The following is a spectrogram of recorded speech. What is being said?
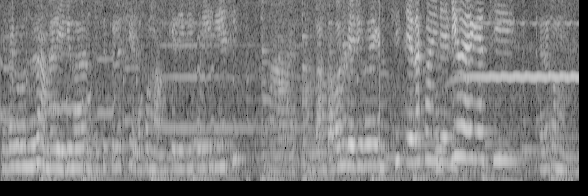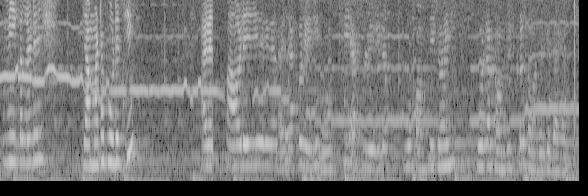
দেখো বন্ধুরা আমরা রেডি হয়ে হতে চলেছি। এ দেখো মামকে রেডি করিয়ে দিয়েছি। আর বাবারও রেডি হয়ে গেছি। এ দেখো আমি রেডি হয়ে গেছি। এ দেখো আমি এই কালারের জামাটা পরেছি। আর মাও রেডি হয়ে গেছে। দেখো রেডি হচ্ছি। এখন রেডিটা পুরো কমপ্লিট হয়নি। পুরোটা কমপ্লিট করে তোমাদেরকে দেখাচ্ছি।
